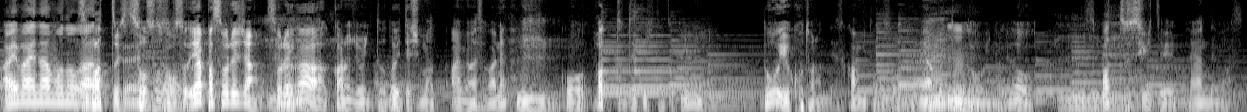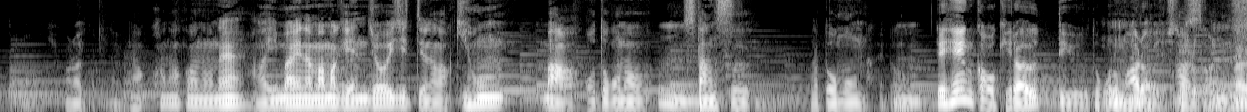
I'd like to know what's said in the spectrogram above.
曖昧なものズがあって。バッとしそうそうそう。やっぱそれじゃん。それが彼女に届いてしまった曖昧さがねうん。こうパッと出てきた時にどういうことなんですかみたいな悩むってことが多いんだけどうん。スパッとしすぎて悩んでますっていうのは聞かないかなかなかのね曖昧なまま現状維持っていうのが基本まあ男のうん。スタンスだと思うんだけど、うん。で変化を嫌うっていうところもあるわけですよ、うん。あるから。うん。あるある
